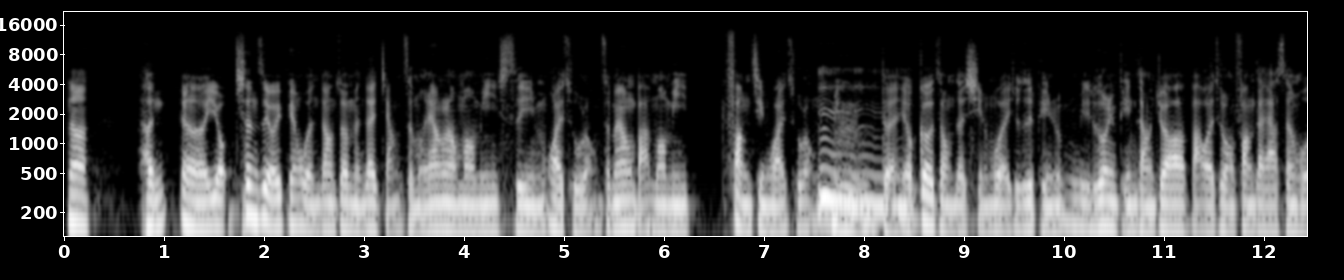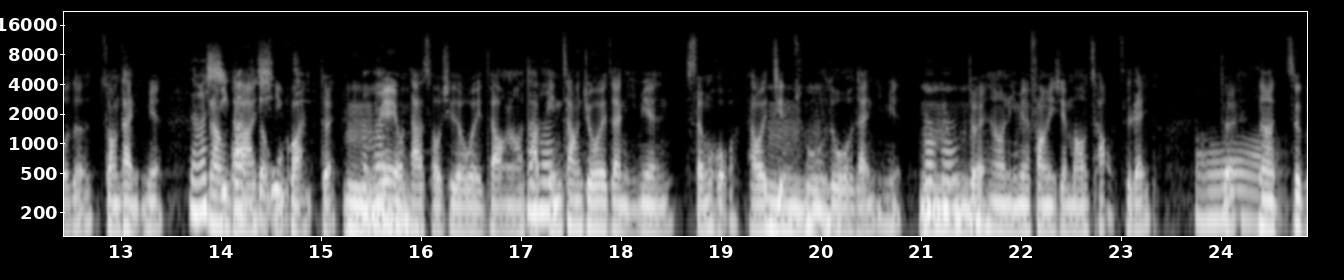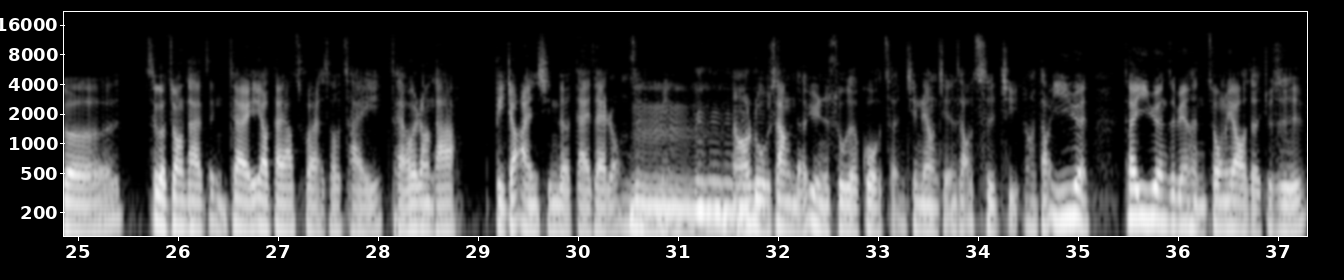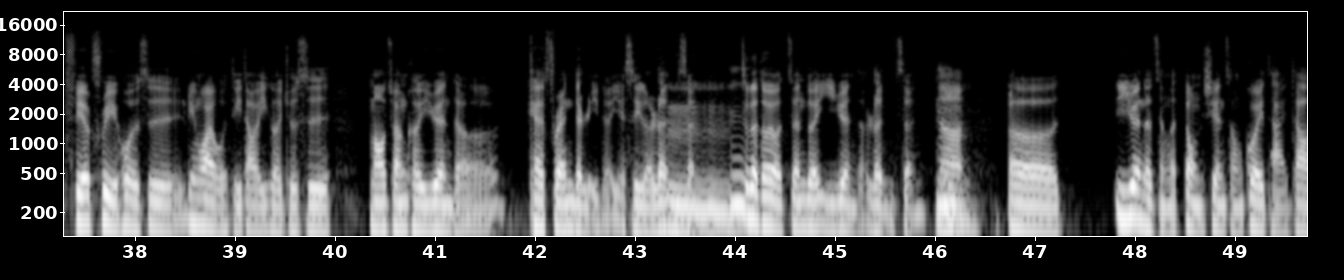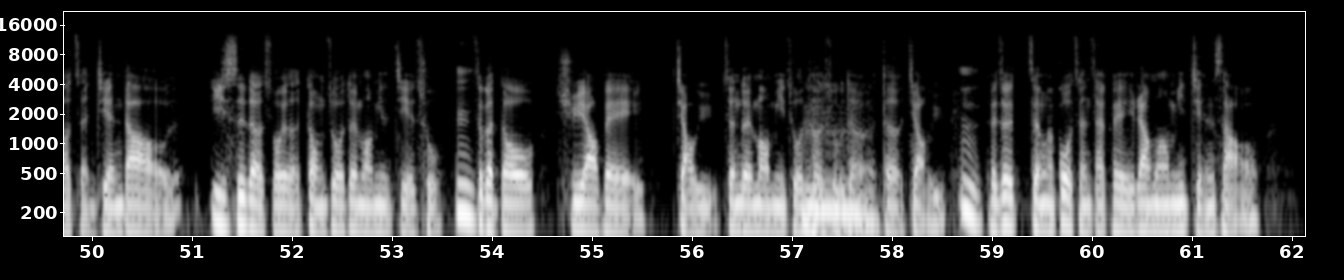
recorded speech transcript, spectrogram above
那很呃有甚至有一篇文章专门在讲怎么样让猫咪适应外出笼，怎么样把猫咪。放进外出笼里面，嗯、对，有各种的行为，就是比如，比如说你平常就要把外出笼放在他生活的状态里面，让他习惯，对，嗯、里面有他熟悉的味道，然后他平常就会在里面生活，他会进出或者窝在里面，嗯、对，然后里面放一些猫草之类的，嗯、对，那这个这个状态，你在要带他出来的时候才，才才会让他。比较安心的待在笼子里面，嗯、然后路上的运输的过程尽量减少刺激，然后到医院，在医院这边很重要的就是 Fear Free，或者是另外我提到一个就是猫专科医院的 Cat Friendly 的，也是一个认证，嗯、这个都有针对医院的认证。嗯、那呃，医院的整个动线从柜台到诊间到医师的所有的动作对猫咪的接触，嗯，这个都需要被。教育针对猫咪做特殊的、嗯、的教育，嗯，对，这整个过程才可以让猫咪减少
